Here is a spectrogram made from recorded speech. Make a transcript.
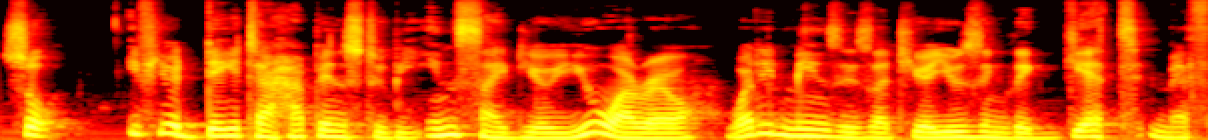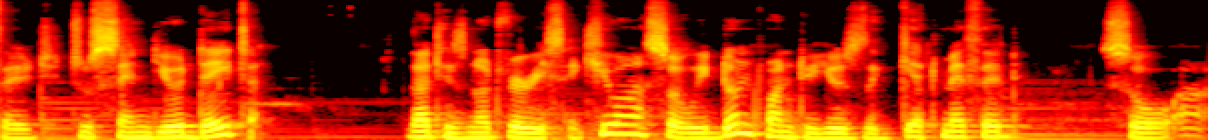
So if your data happens to be inside your URL, what it means is that you're using the get method to send your data that is not very secure so we don't want to use the get method. So uh,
